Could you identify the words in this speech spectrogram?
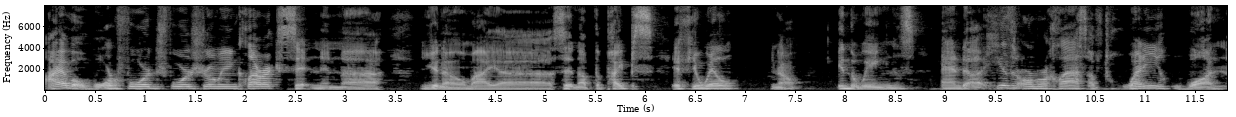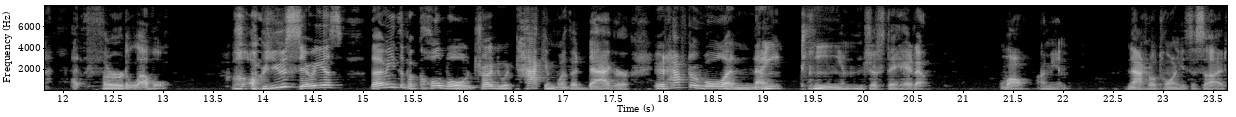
I have a Warforged Forge domain cleric sitting in, uh, you know, my, uh, sitting up the pipes, if you will, you know, in the wings. And, uh, he has an armor class of 21 at third level. Are you serious? That means if a kobold tried to attack him with a dagger, it'd have to roll a 19 just to hit him. Well, I mean, natural 20s aside.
